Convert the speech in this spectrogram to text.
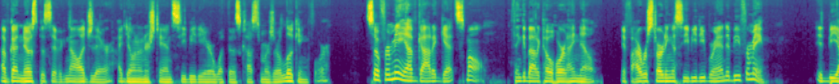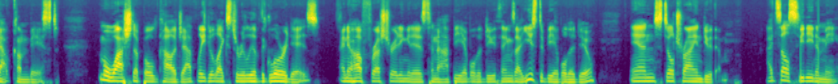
I've got no specific knowledge there. I don't understand CBD or what those customers are looking for. So for me, I've got to get small. Think about a cohort I know. If I were starting a CBD brand, it'd be for me. It'd be outcome based. I'm a washed up old college athlete who likes to relive the glory days. I know how frustrating it is to not be able to do things I used to be able to do and still try and do them. I'd sell CBD to me.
